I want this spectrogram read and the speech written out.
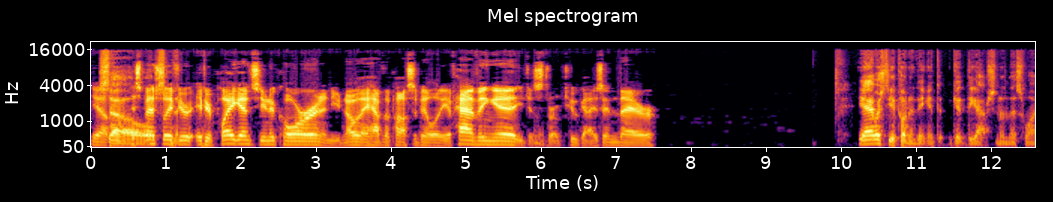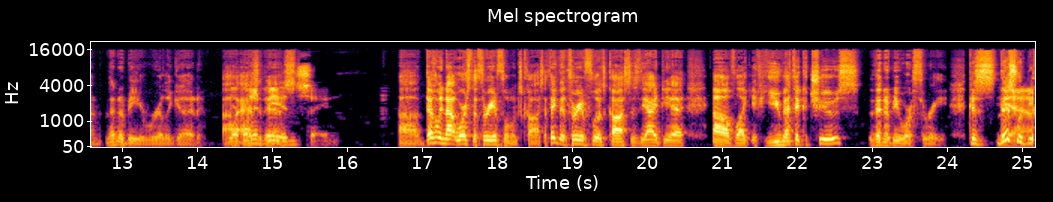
Yeah. So Especially if you're if you're playing against Unicorn and you know they have the possibility of having it, you just throw two guys in there. Yeah, I wish the opponent didn't get, the option on this one. Then it would be really good. Uh, yeah, as it be is. insane. Uh, definitely not worth the three influence cost. I think the three influence cost is the idea of like if you got to choose, then it'd be worth three. Because this would be Yeah.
